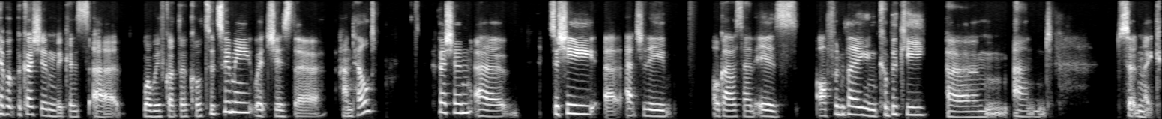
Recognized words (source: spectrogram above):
yeah, but percussion because, uh, well, we've got the kotsuzumi, which is the handheld percussion. Um, so she uh, actually, Ogawa-san is often playing in kabuki um, and certain like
